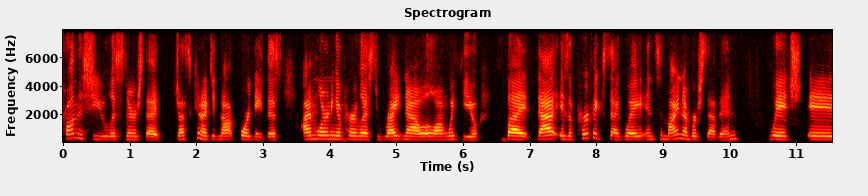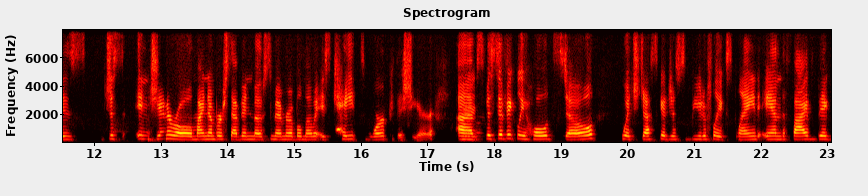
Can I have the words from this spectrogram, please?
promise you, listeners, that Jessica and I did not coordinate this. I'm learning of her list right now along with you, but that is a perfect segue into my number seven, which is just in general, my number seven most memorable moment is Kate's work this year, um, mm. specifically Hold Still, which Jessica just beautifully explained, and the five big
